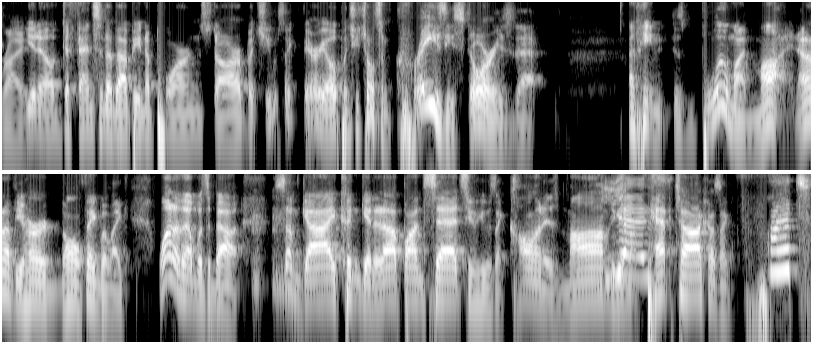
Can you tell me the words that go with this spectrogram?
right you know, defensive about being a porn star, but she was like very open. She told some crazy stories that, I mean, just blew my mind. I don't know if you heard the whole thing, but like one of them was about some guy couldn't get it up on set, so he was like calling his mom to give him a pep talk. I was like, what?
